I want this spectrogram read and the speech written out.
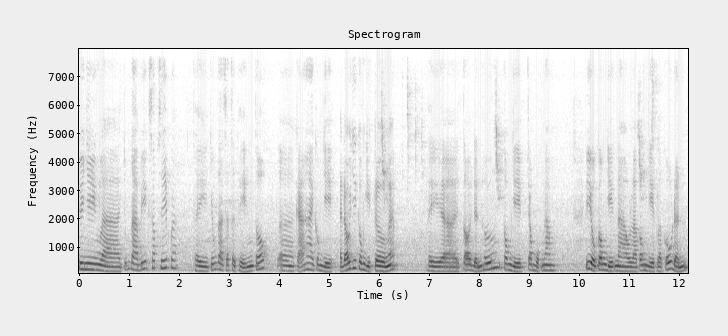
Tuy nhiên là chúng ta biết sắp xếp thì chúng ta sẽ thực hiện tốt à, cả hai công việc. Đối với công việc trường á, thì tôi định hướng công việc trong một năm. Ví dụ công việc nào là công việc là cố định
